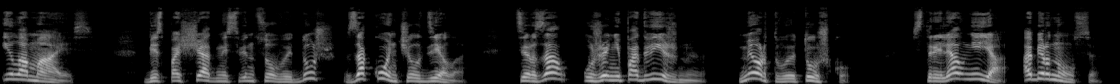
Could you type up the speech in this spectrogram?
и ломаясь. Беспощадный свинцовый душ закончил дело. Терзал уже неподвижную, мертвую тушку. Стрелял не я, обернулся.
